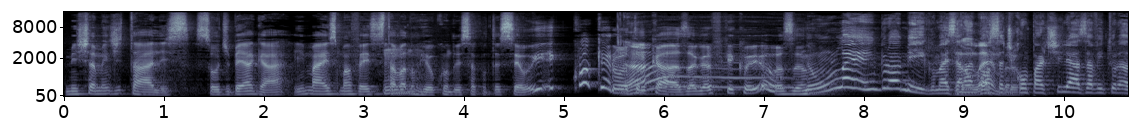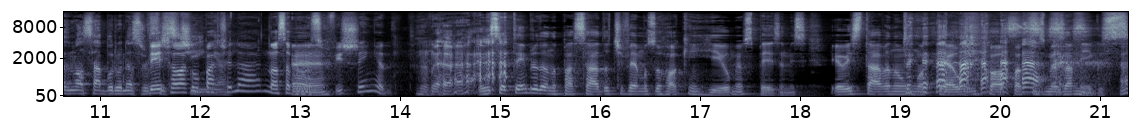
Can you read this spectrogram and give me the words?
me chamem de Thales, sou de BH e mais uma vez estava no Rio quando isso aconteceu. E qualquer outro Ah. caso, agora eu fiquei curioso. Não lembro, amigo, mas ela Não gosta lembro. de compartilhar as aventuras da nossa Bruna surfistinha. Deixa ela compartilhar. Nossa, Bruna É. Surfistinha. Em setembro do ano passado, tivemos o Rock in Rio, meus pêsames. Eu estava num hotel em Copa com os meus amigos.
